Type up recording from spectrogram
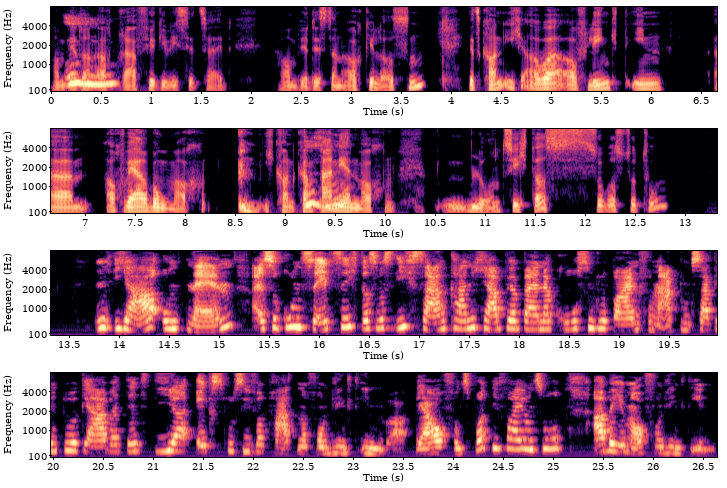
haben wir dann auch Mhm. brav für gewisse Zeit, haben wir das dann auch gelassen. Jetzt kann ich aber auf LinkedIn ähm, auch Werbung machen. Ich kann Mhm. Kampagnen machen. Lohnt sich das, sowas zu tun? Ja und nein. Also grundsätzlich, das, was ich sagen kann, ich habe ja bei einer großen globalen Vermarktungsagentur gearbeitet, die ja exklusiver Partner von LinkedIn war. Ja, auch von Spotify und so, aber eben auch von LinkedIn.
